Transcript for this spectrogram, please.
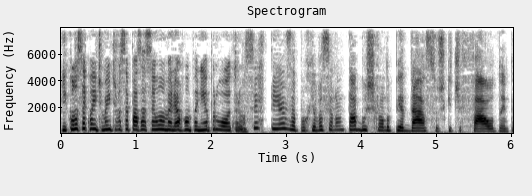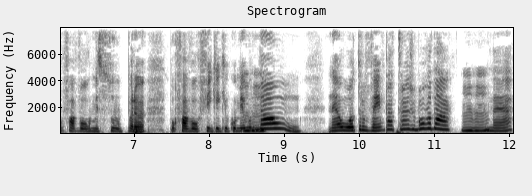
E consequentemente você passa a ser uma melhor companhia pro outro. Com certeza, porque você não tá buscando pedaços que te faltam e por favor me supra, por favor fique aqui comigo. Uhum. Não, né? O outro vem pra transbordar, Uhum. né?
